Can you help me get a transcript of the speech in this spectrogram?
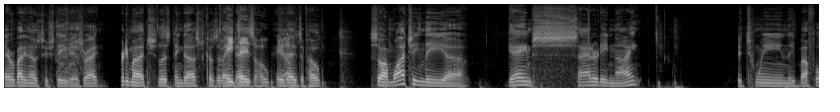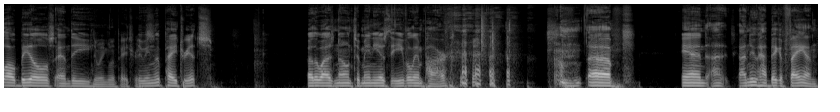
Everybody knows who Steve is, right? Pretty much listening to us because of Eight, eight, days of hope. Eight yeah. Days of Hope. So I'm watching the uh, game Saturday night between the Buffalo Bills and the New England Patriots. New England Patriots, otherwise known to many as the Evil Empire. uh, and I, I knew how big a fan,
